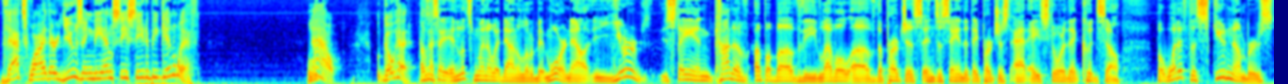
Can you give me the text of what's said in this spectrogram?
That's why they're using the MCC to begin with. Well, now, go ahead. Go I was going to say, and let's winnow it down a little bit more. Now, you're staying kind of up above the level of the purchase and just saying that they purchased at a store that could sell. But what if the SKU numbers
